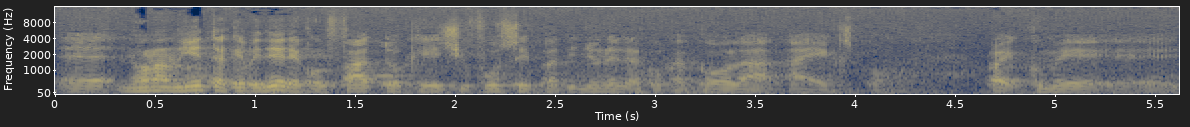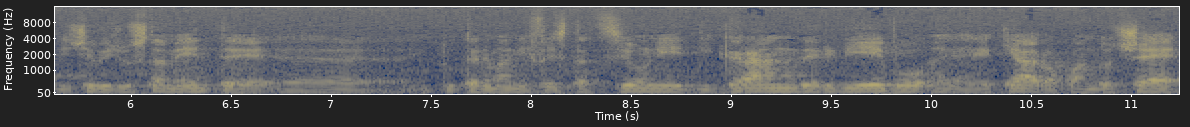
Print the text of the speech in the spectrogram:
eh, non hanno niente a che vedere col fatto che ci fosse il padiglione della Coca-Cola a Expo. Poi come eh, dicevi giustamente eh, in tutte le manifestazioni di grande rilievo eh, è chiaro quando c'è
